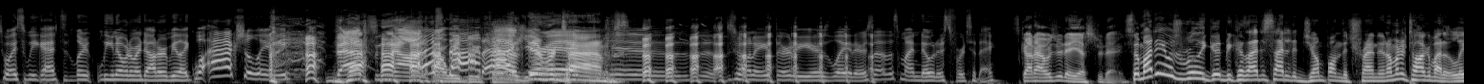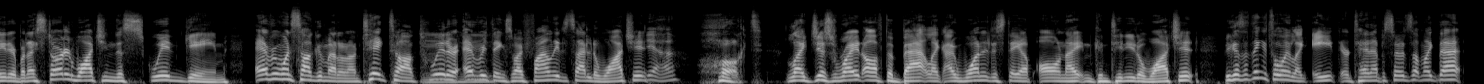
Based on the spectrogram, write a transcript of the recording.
twice a week I have to le- lean over to my daughter and be like, "Well, actually, That's not how we not do things. Different times. 20, 30 years later. So that's my notice for today. Scott, how was your day yesterday? So my day was really good because I decided to jump on the trend, and I'm going to talk about it later. But I started watching the Squid Game. Everyone's talking about it on TikTok, Twitter, mm-hmm. everything. So I finally decided to watch it. Yeah. Hooked. Like just right off the bat, like I wanted to stay up all night and continue to watch it because I think it's only like eight or ten episodes, something like that.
